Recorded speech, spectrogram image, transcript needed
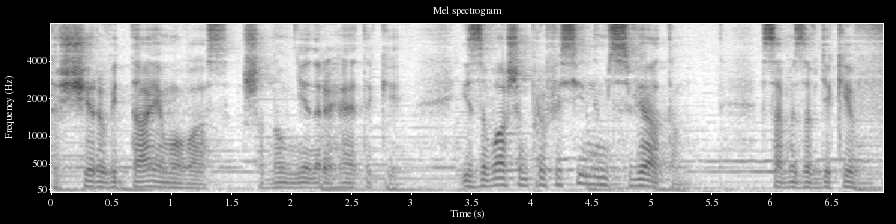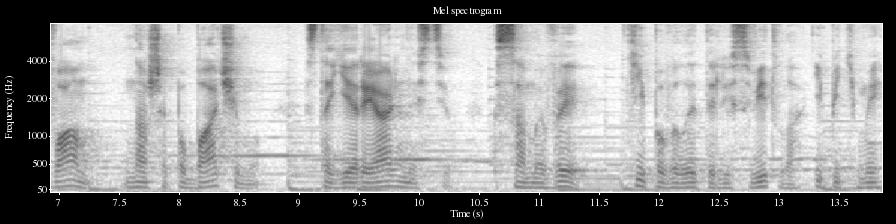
Та щиро вітаємо вас, шановні енергетики, і за вашим професійним святом. Саме завдяки вам наше побачимо стає реальністю. Саме ви, ті повелителі світла і пітьми,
